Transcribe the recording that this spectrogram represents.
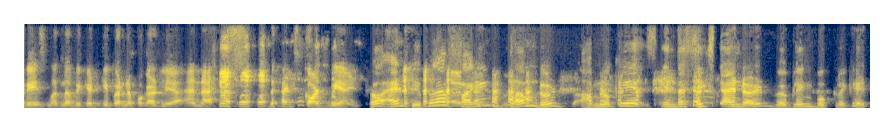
ट्रीज मतलब विकेट कीपर ने पकड़ लिया and that's caught behind so and people are fucking dumb dude हम लोग के in the 6th standard we are playing book cricket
